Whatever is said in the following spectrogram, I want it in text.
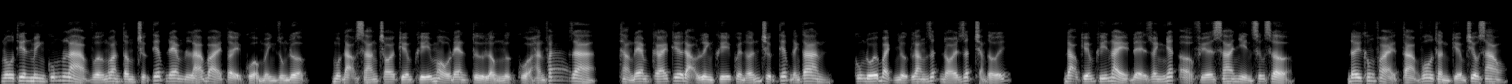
Nô thiên minh cũng là vừa ngoan tâm trực tiếp đem lá bài tẩy của mình dùng được, một đạo sáng chói kiếm khí màu đen từ lồng ngực của hắn phát ra, thẳng đem cái kia đạo linh khí quyền ấn trực tiếp đánh tan, cũng đối bạch nhược lăng rất đói rất chẳng tới. Đạo kiếm khí này để doanh nhất ở phía xa nhìn sững sờ. Đây không phải tà vô thần kiếm chiêu sao?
